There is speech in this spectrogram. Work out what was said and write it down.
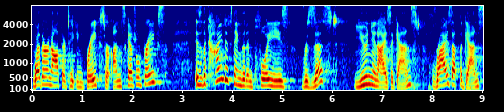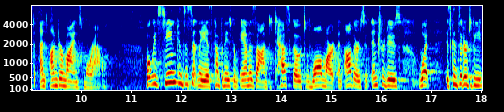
whether or not they're taking breaks or unscheduled breaks, is the kind of thing that employees resist, unionize against, rise up against, and undermines morale. What we've seen consistently is companies from Amazon to Tesco to Walmart and others have introduced what is considered to be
